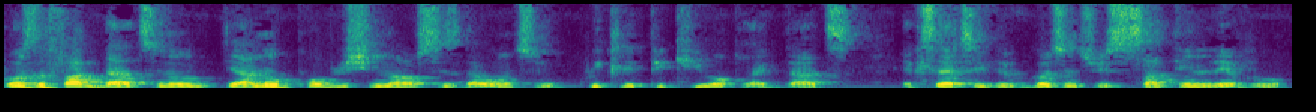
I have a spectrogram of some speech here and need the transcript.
was the fact that you know there are no publishing houses that want to quickly pick you up like that, except if you've gotten to a certain level.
